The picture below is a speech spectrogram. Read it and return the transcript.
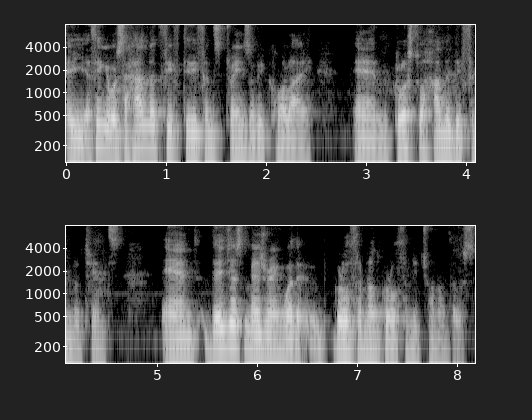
a, I think it was 150 different strains of E. coli and close to 100 different nutrients. And they're just measuring whether growth or not growth on each one of those.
